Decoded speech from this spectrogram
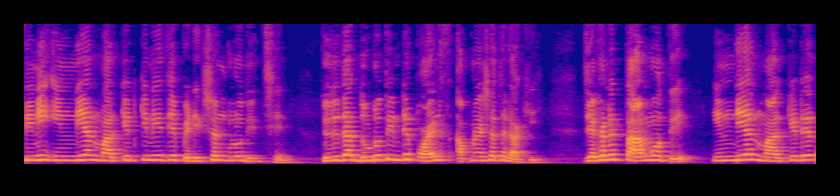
তিনি ইন্ডিয়ান মার্কেটকে নিয়ে যে প্রেডিকশনগুলো দিচ্ছেন, যদি তার দুটো তিনটে পয়েন্টস আপনার সাথে রাখি, যেখানে তার মতে ইন্ডিয়ান মার্কেটের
